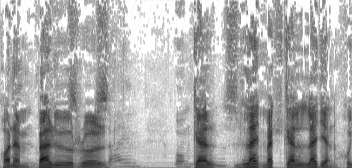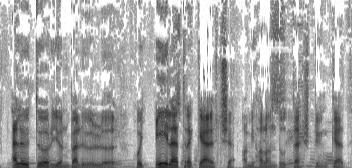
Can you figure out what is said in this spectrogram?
hanem belülről kell, le, meg kell legyen, hogy előtörjön belülről, hogy életre keltse a mi halandó testünket.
